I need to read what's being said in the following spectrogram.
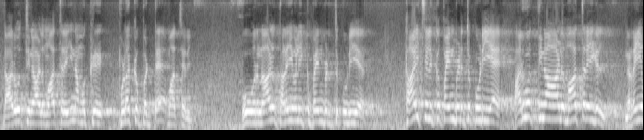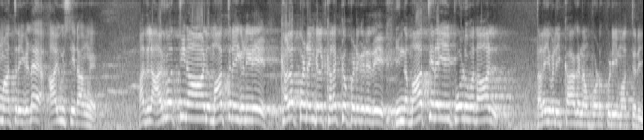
இந்த அறுபத்தி நாலு மாத்திரை நமக்கு புழக்கப்பட்ட மாத்திரை. ஒவ்வொரு நாளும் தலைவலிக்கு பயன்படுத்தக்கூடிய காய்ச்சலுக்கு பயன்படுத்தக்கூடிய அறுபத்தி நாலு மாத்திரைகள் நிறைய மாத்திரைகளை ஆய்வு செய்கிறாங்க அதில் அறுபத்தி நாலு மாத்திரைகளிலே கலப்படங்கள் கலக்கப்படுகிறது. இந்த மாத்திரையை போடுவதால் தலைவலிக்காக நாம் போடக்கூடிய மாத்திரை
